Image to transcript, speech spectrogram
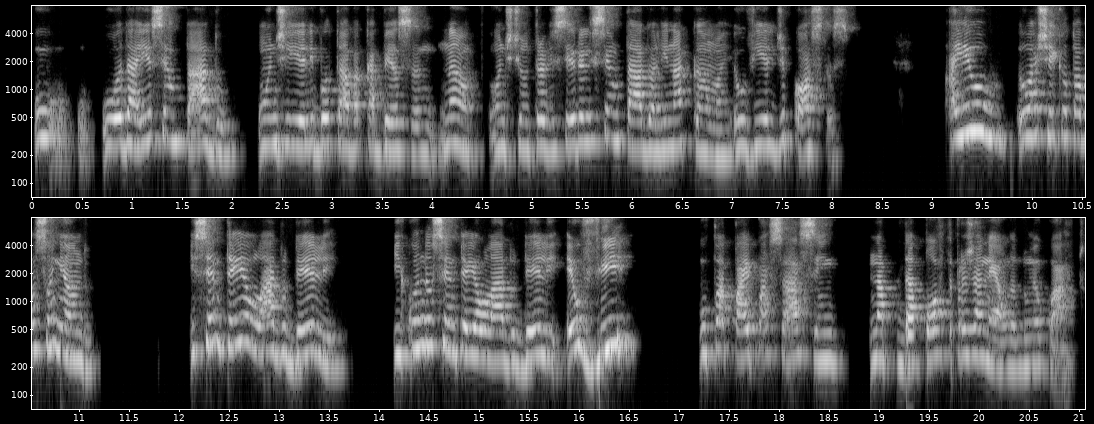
o, o Odair sentado, onde ele botava a cabeça, não, onde tinha um travesseiro, ele sentado ali na cama. Eu vi ele de costas. Aí eu, eu achei que eu estava sonhando. E sentei ao lado dele. E quando eu sentei ao lado dele, eu vi o papai passar assim na, da porta para a janela do meu quarto.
